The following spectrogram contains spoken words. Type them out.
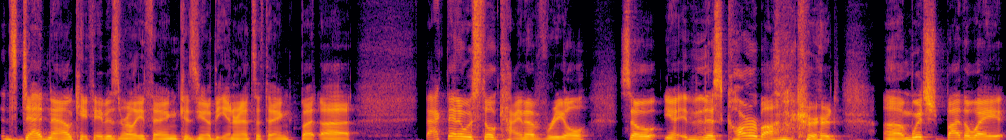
it's dead now. Kayfabe isn't really a thing because you know the internet's a thing, but uh, back then it was still kind of real. So you know, this car bomb occurred, um, which, by the way,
